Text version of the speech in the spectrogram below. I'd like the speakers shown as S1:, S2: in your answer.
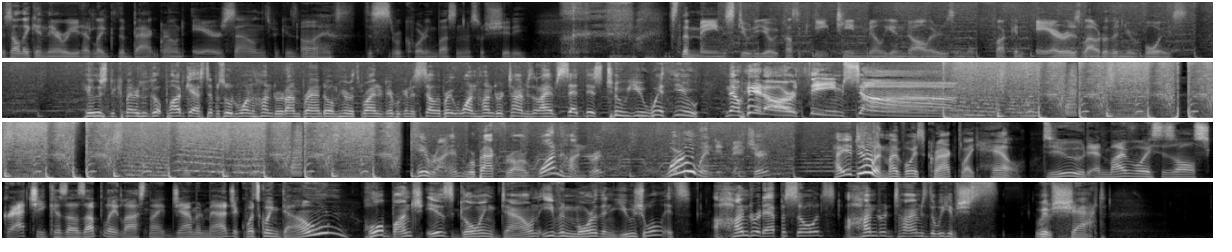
S1: It's not like in there where you had like the background air sounds because oh, the
S2: Oh, yeah.
S1: this recording bus in there was so shitty. it's the main studio. It costs like eighteen million dollars, and the fucking air is louder than your voice. Hey, listen to Commander Cookout Podcast, episode 100. I'm Brando. I'm here with Ryan, and today we're going to celebrate 100 times that I have said this to you with you. Now hit our theme song! Hey, Ryan. We're back for our 100th Whirlwind Adventure. How you doing? My voice cracked like hell.
S2: Dude, and my voice is all scratchy because I was up late last night jamming magic. What's going down?
S1: Whole bunch is going down even more than usual. It's a hundred episodes, a hundred times that we have sh- we have shat.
